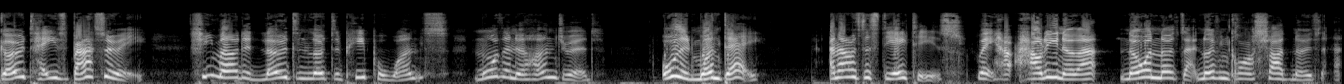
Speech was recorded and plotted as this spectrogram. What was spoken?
Go Tase Battery. She murdered loads and loads of people once, more than a hundred, all in one day. And that was just the 80s. Wait, how, how do you know that? No one knows that. Not even Glass Shard knows that.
